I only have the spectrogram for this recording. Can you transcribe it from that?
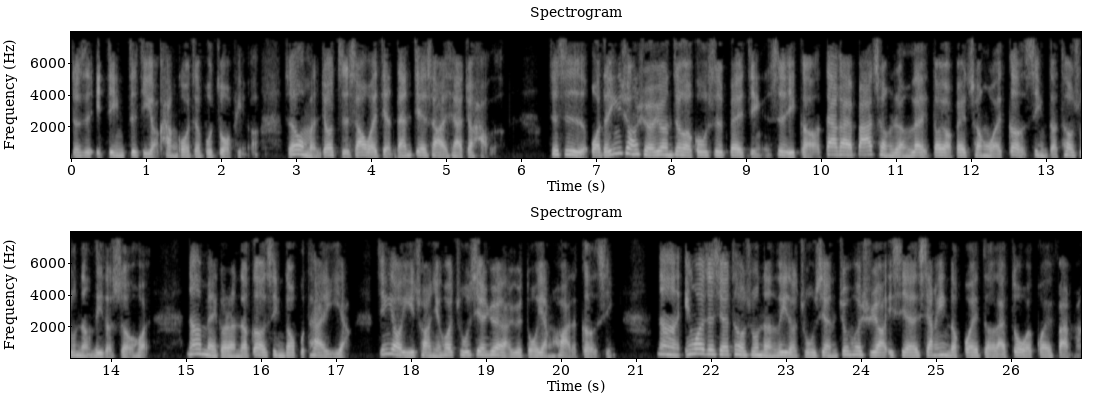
就是已经自己有看过这部作品了，所以我们就只稍微简单介绍一下就好了。就是我的英雄学院这个故事背景是一个大概八成人类都有被称为个性的特殊能力的社会。那每个人的个性都不太一样，经由遗传也会出现越来越多样化的个性。那因为这些特殊能力的出现，就会需要一些相应的规则来作为规范嘛。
